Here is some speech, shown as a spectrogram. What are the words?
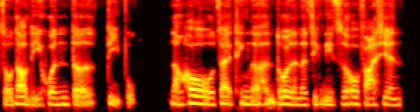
走到离婚的地步。然后在听了很多人的经历之后，发现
